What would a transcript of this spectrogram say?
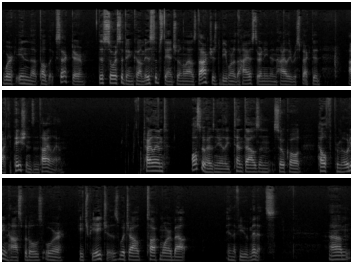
work in the public sector, this source of income is substantial and allows doctors to be one of the highest earning and highly respected occupations in Thailand. Thailand also has nearly 10,000 so called health promoting hospitals or HPHs, which I'll talk more about in a few minutes. Um,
